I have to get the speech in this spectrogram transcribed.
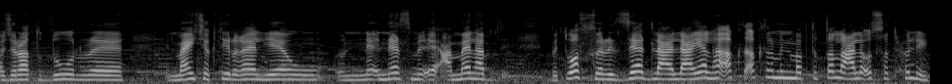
اجرات الدور المعيشة كتير غالية والناس عمالها بت- بتوفر الزاد لع- لعيالها أكتر من ما بتطلع على قصة حلي.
